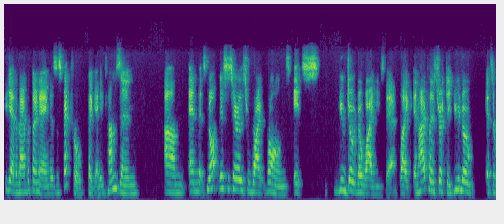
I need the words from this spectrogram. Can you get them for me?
yeah, the man with no name is a spectral figure. He comes in, um, and it's not necessarily to right wrongs. It's you don't know why he's there. Like in High Plains Drifter, you know it's a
